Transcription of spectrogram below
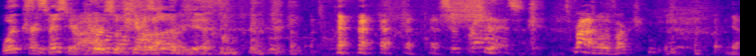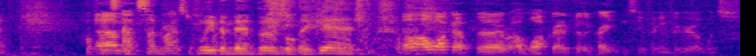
What's Curse the of vintage? Strahd. Curse of Yeah. Surprise! Surprise, motherfucker! yeah. Hopefully, Um, it's not sunrise. We've been bamboozled again. Well, I'll walk up. Uh, I'll walk right up to the crate and see if I can figure out what's.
